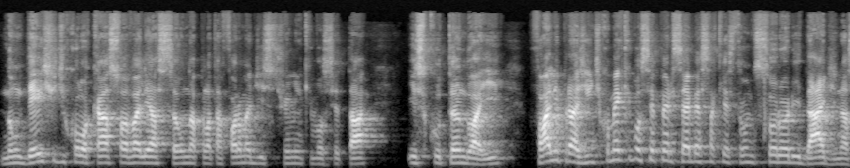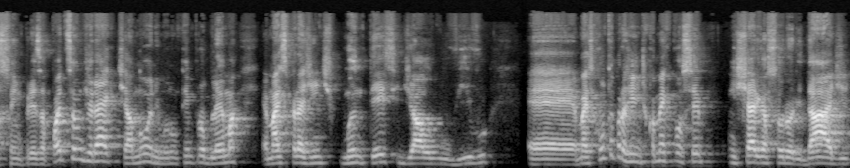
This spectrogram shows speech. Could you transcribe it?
não deixe de colocar a sua avaliação na plataforma de streaming que você está escutando aí. Fale para a gente como é que você percebe essa questão de sororidade na sua empresa. Pode ser um direct, anônimo, não tem problema. É mais para a gente manter esse diálogo vivo. É, mas conta para a gente como é que você enxerga a sororidade,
